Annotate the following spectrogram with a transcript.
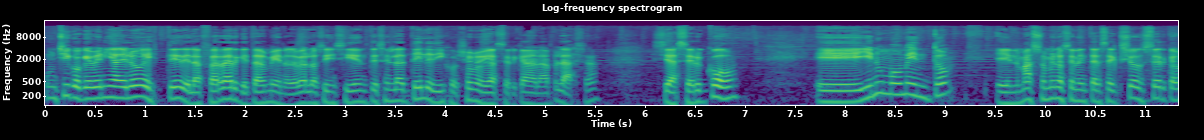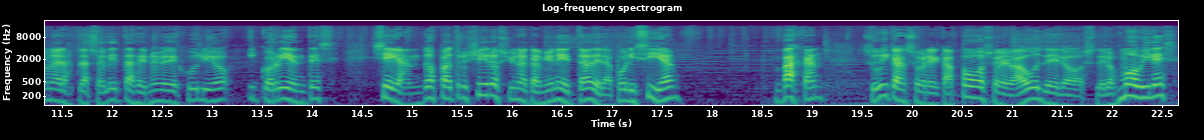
un chico que venía del oeste, de la Ferrer, que también al ver los incidentes en la tele dijo yo me voy a acercar a la plaza. Se acercó eh, y en un momento, en, más o menos en la intersección cerca de una de las plazoletas de 9 de julio y Corrientes, llegan dos patrulleros y una camioneta de la policía, bajan, se ubican sobre el capó, sobre el baúl de los, de los móviles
